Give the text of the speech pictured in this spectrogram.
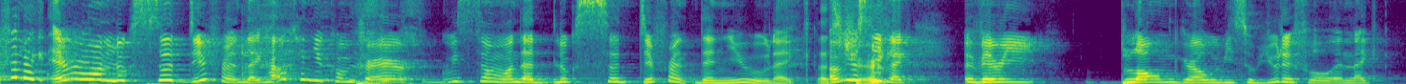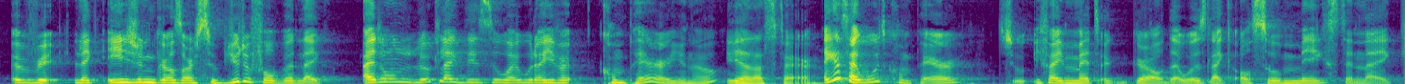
feel like everyone looks so different. Like, how can you compare with someone that looks so different than you? Like, That's obviously, true. like a very blonde girl would be so beautiful, and like a ve- like Asian girls are so beautiful, but like I don't look like this, so why would I even compare? You know? yeah, that's fair. I guess I would compare to if I met a girl that was like also mixed and like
